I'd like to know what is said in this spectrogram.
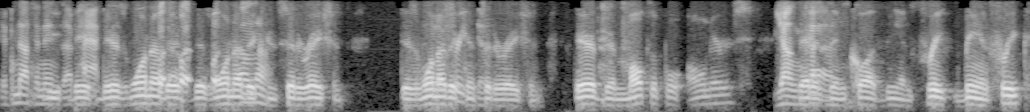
if nothing ends up There- happening? there's one other but- there's but- one other consideration. There's one other consideration. There have been multiple owners Young that guys. have been caught being freak being freaks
